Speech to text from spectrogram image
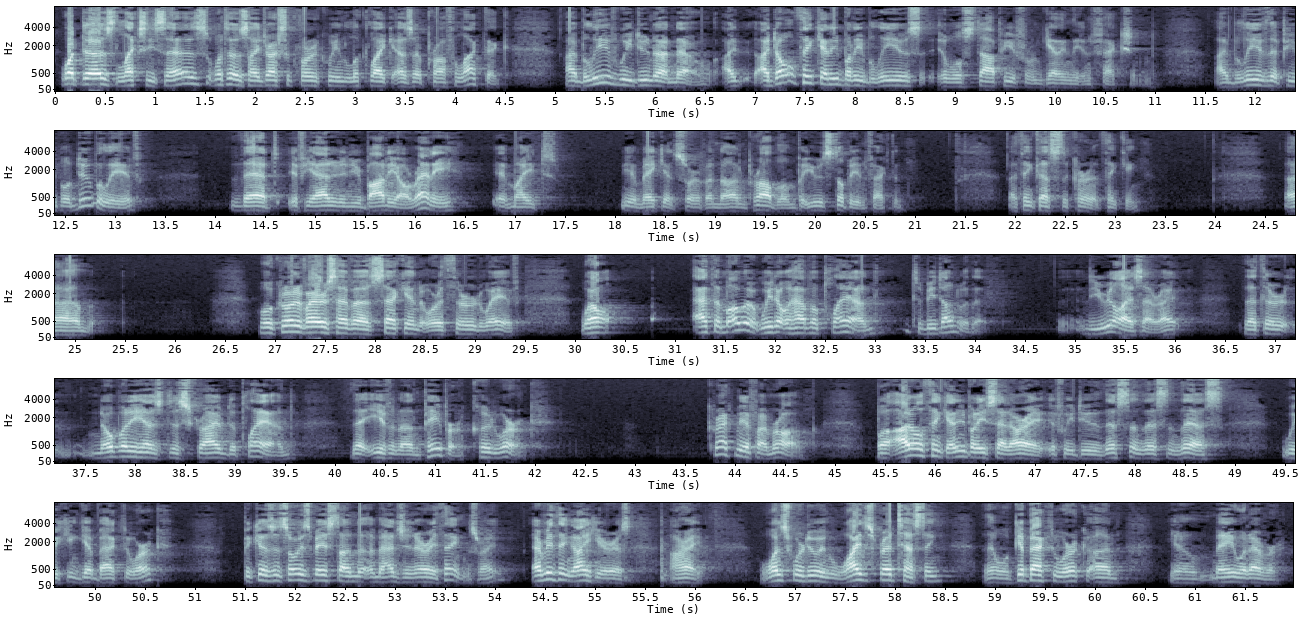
what does Lexi says? What does hydroxychloroquine look like as a prophylactic? I believe we do not know. I, I don't think anybody believes it will stop you from getting the infection. I believe that people do believe that if you had it in your body already, it might you know, make it sort of a non-problem, but you would still be infected. I think that's the current thinking. Um, will coronavirus have a second or third wave? Well, at the moment, we don't have a plan to be done with it. Do you realize that, right? That there, nobody has described a plan that even on paper could work. Correct me if I'm wrong, but I don't think anybody said, all right, if we do this and this and this, we can get back to work. Because it's always based on imaginary things, right? Everything I hear is, all right, once we're doing widespread testing, then we'll get back to work on, you know, May whatever.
